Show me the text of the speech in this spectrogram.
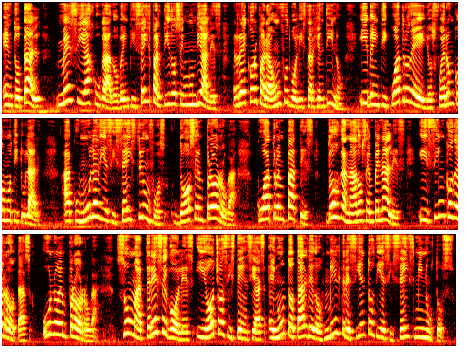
En total, Messi ha jugado 26 partidos en mundiales, récord para un futbolista argentino, y 24 de ellos fueron como titular. Acumula 16 triunfos, 2 en prórroga, 4 empates, 2 ganados en penales y 5 derrotas, 1 en prórroga. Suma 13 goles y 8 asistencias en un total de 2.316 minutos.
